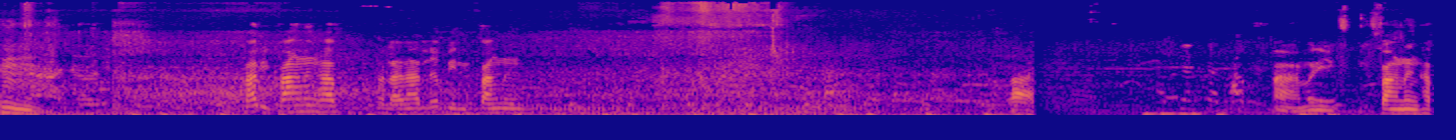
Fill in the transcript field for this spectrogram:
อืมครับอีกฝั่งหนึงครับตลาดนัดเรือบินอีกฝั่งหนึงไปอ่ามันอีกฝั่งหนึงครับ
